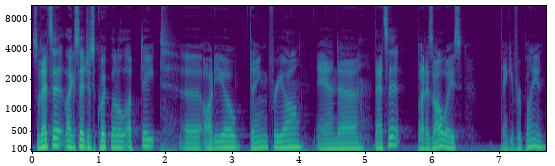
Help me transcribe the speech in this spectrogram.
So that's it. Like I said, just a quick little update, uh, audio thing for y'all, and uh, that's it. But as always, thank you for playing.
